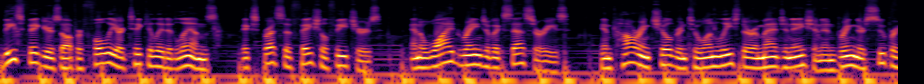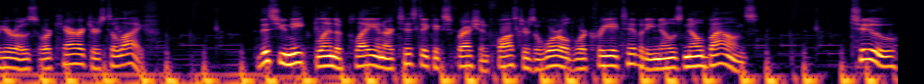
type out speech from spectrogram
These figures offer fully articulated limbs, expressive facial features, and a wide range of accessories, empowering children to unleash their imagination and bring their superheroes or characters to life. This unique blend of play and artistic expression fosters a world where creativity knows no bounds. 2.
